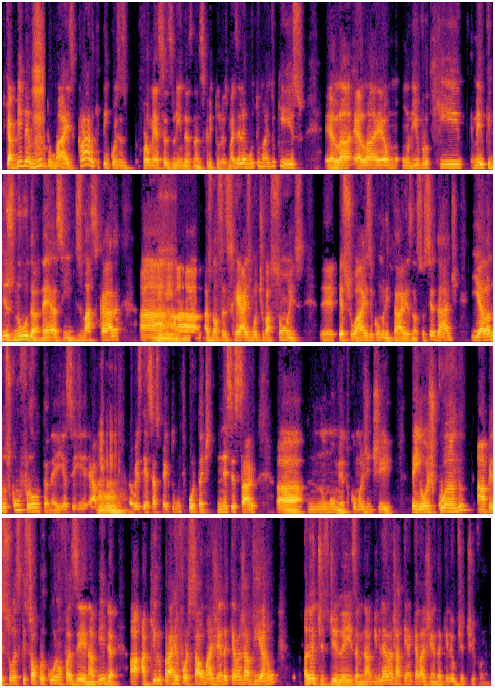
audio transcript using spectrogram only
que a Bíblia é muito mais. Claro que tem coisas, promessas lindas nas Escrituras, mas ela é muito mais do que isso. Ela, ela é um, um livro que meio que desnuda, né? Assim, desmascara a, uhum. a, as nossas reais motivações eh, pessoais e comunitárias na sociedade e ela nos confronta, né? E esse, a Bíblia uhum. talvez tenha esse aspecto muito importante, necessário uh, num momento como a gente tem hoje, quando há pessoas que só procuram fazer na Bíblia aquilo para reforçar uma agenda que elas já vieram antes de ler e examinar a Bíblia, ela já tem aquela agenda, aquele objetivo, né?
